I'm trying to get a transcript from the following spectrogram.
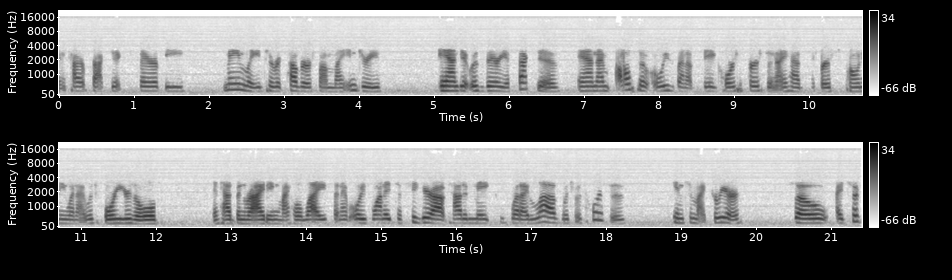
and chiropractic therapy mainly to recover from my injuries and it was very effective. And I'm also always been a big horse person. I had my first pony when I was four years old and had been riding my whole life. And I've always wanted to figure out how to make what I love, which was horses, into my career. So I took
